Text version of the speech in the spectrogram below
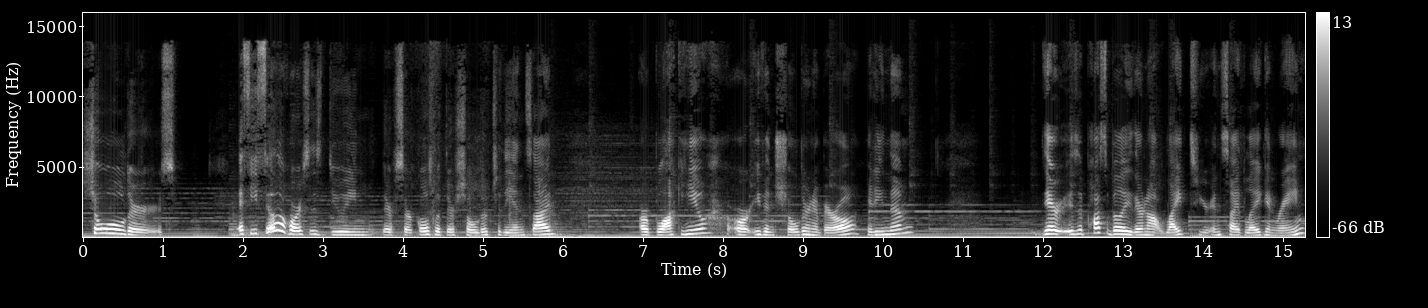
shoulders. If you feel a horse is doing their circles with their shoulder to the inside, or blocking you, or even shoulder in a barrel hitting them, there is a possibility they're not light to your inside leg and rein.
